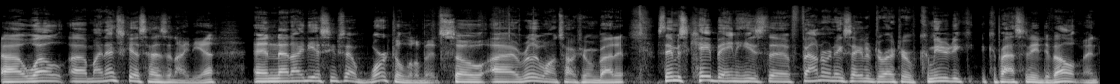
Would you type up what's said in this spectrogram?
Uh, well, uh, my next guest has an idea, and that idea seems to have worked a little bit. So, I really want to talk to him about it. His name is Kay Bain. He's the founder and executive director of Community Capacity Development.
